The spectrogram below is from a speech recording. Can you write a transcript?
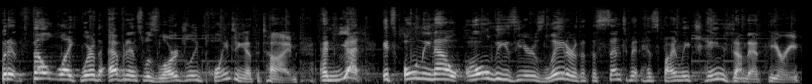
but it felt like where the evidence was largely pointing at the time. And yet, it's only now, all these years later, that the sentiment has finally changed on that theory.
